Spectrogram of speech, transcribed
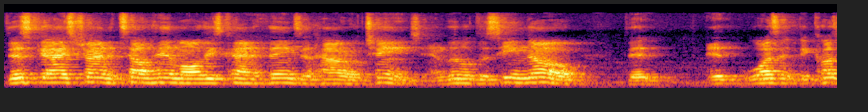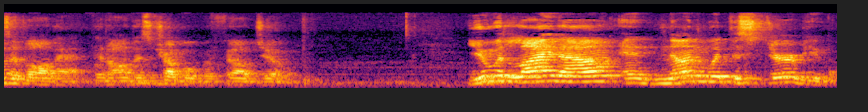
this guy's trying to tell him all these kind of things and how it'll change. And little does he know that it wasn't because of all that that all this trouble befell Job. You would lie down and none would disturb you,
